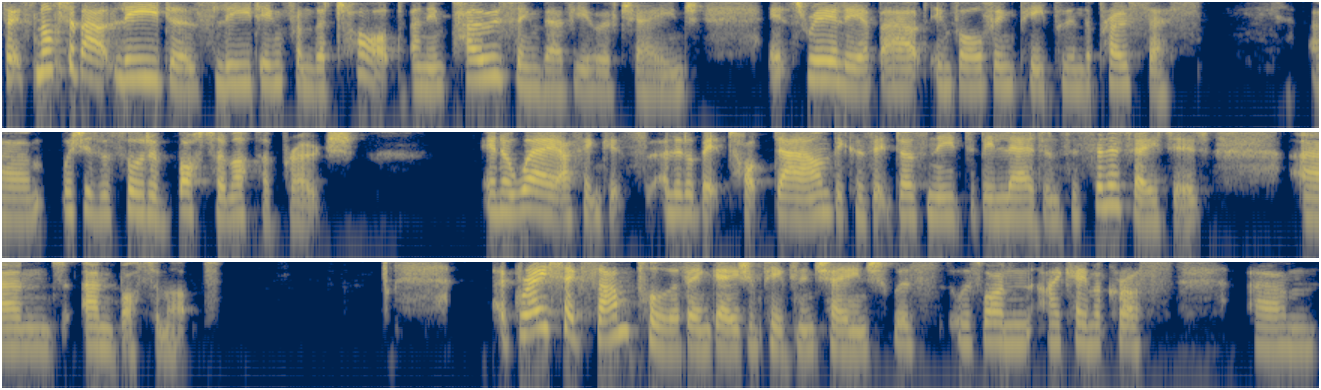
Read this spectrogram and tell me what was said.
So it's not about leaders leading from the top and imposing their view of change. It's really about involving people in the process, um, which is a sort of bottom up approach. In a way, I think it's a little bit top down because it does need to be led and facilitated and, and bottom up a great example of engaging people in change was was one I came across um,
